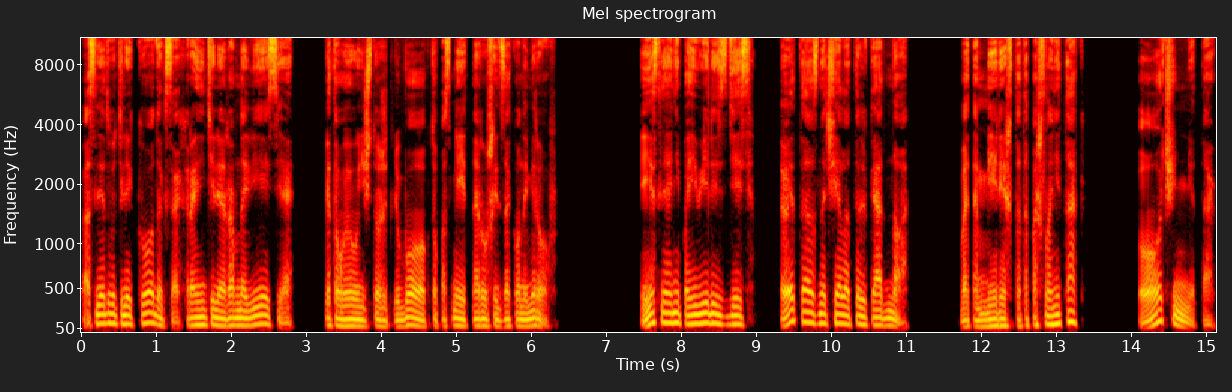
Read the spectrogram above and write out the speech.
последователи кодекса, хранители равновесия, готовые уничтожить любого, кто посмеет нарушить законы миров. Если они появились здесь, то это означало только одно. В этом мире что-то пошло не так. Очень не так.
